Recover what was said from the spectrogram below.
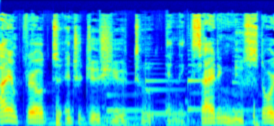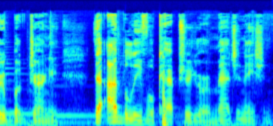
I am thrilled to introduce you to an exciting new storybook journey that I believe will capture your imagination.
